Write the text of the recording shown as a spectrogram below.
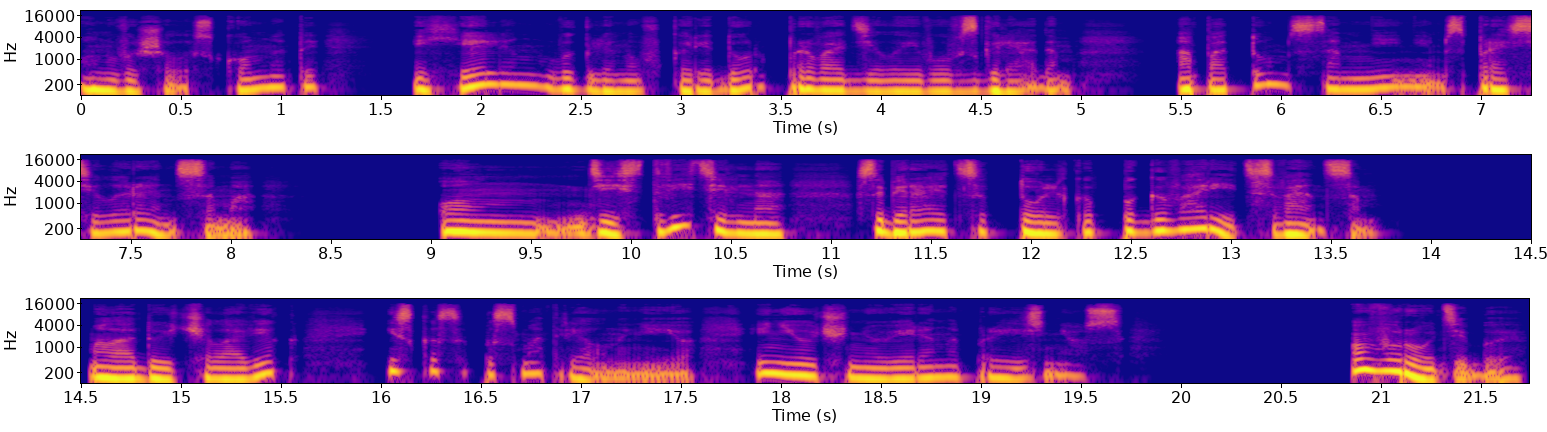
Он вышел из комнаты, и Хелен, выглянув в коридор, проводила его взглядом, а потом с сомнением спросила Ренсома. «Он действительно собирается только поговорить с Венсом?» Молодой человек искоса посмотрел на нее и не очень уверенно произнес — Вроде бы.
